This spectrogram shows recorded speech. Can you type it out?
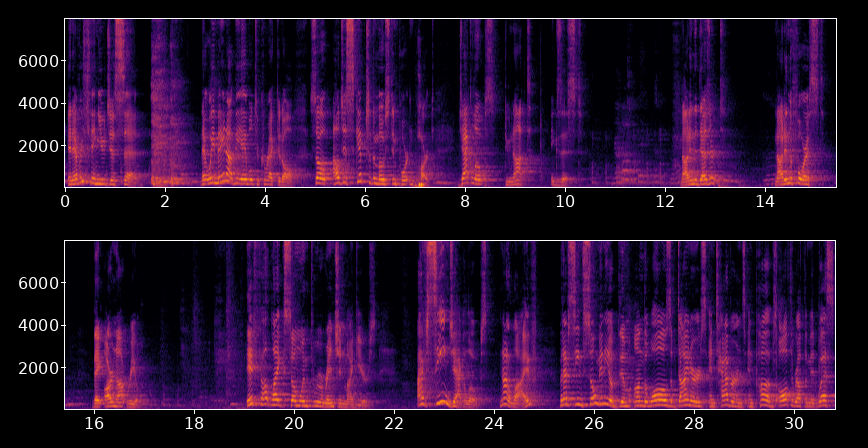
in everything you just said that we may not be able to correct it all. So I'll just skip to the most important part. Jackalopes do not exist. Not in the desert, not in the forest. They are not real. It felt like someone threw a wrench in my gears. I've seen jackalopes, not alive, but I've seen so many of them on the walls of diners and taverns and pubs all throughout the Midwest.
